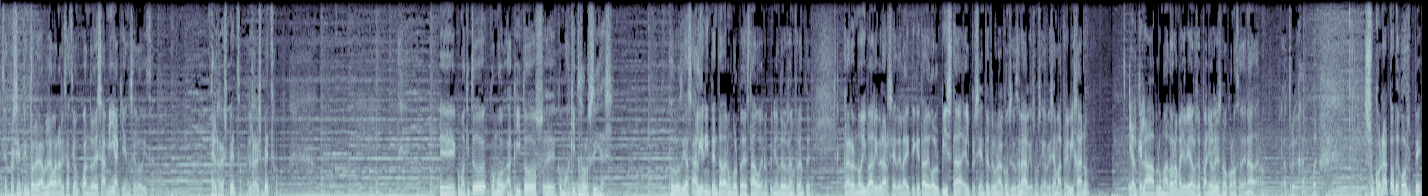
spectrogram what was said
Dice el presidente intolerable la banalización cuando es a mí a quien se lo dice. El respeto, el respeto. Eh, como aquí todo, como aquí todos, eh, como aquí todos los días, todos los días alguien intenta dar un golpe de estado, en opinión de los de enfrente. Claro, no iba a librarse de la etiqueta de golpista el presidente del Tribunal Constitucional, que es un señor que se llama Trevijano, y al que la abrumadora mayoría de los españoles no conoce de nada, ¿no? Trevijano. Bueno, su conato de golpe,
